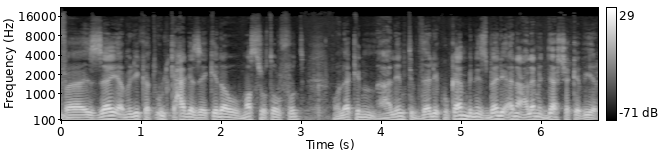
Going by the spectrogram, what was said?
فإزاي أمريكا تقول حاجة زي كده ومصر ترفض؟ ولكن علمت بذلك وكان بالنسبة لي أنا علامة دهشة كبيره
